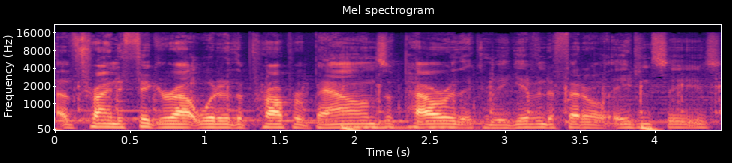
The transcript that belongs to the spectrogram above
of trying to figure out what are the proper bounds of power that can be given to federal agencies.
